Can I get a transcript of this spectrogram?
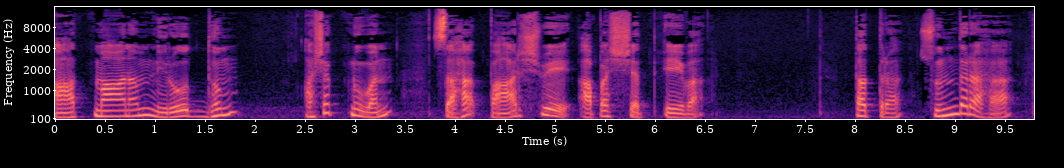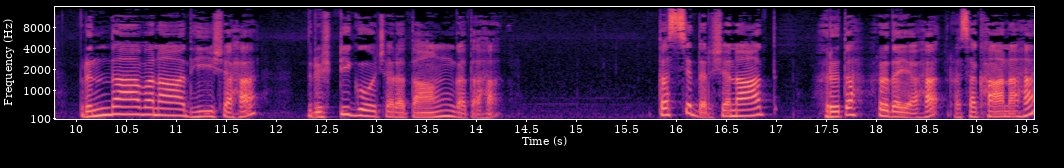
आत्मानं निरोद्धुम् अशक्नुवन् सः पार्श्वे अपश्यत् एव। तत्र सुन्दरः वृन्दावनाधीशः दृष्टिगोचरताङ्गतः। तस्य दर्शनात् हृतः हृदयः रसखानः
